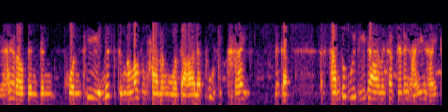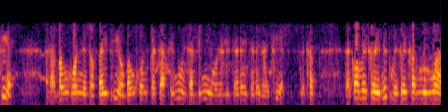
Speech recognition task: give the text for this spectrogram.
อย่าให้เราเป็นเป็น คนที่นึกถึงอัลลอฮฺสุบฮานาหูวาตาและผู้สุดท้ายนะครับทำทุกวิถีทางนะครับ จะได้หายหายเครียดบางคนเนี่ยก็ไปเที่ยวบางคนก็จัดที่นู่นจัดที่นี่จะได้จะได้หายเครียดนะครับ แต่ก็ไม่เคยนึกไม่เคยคำนึงว่า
